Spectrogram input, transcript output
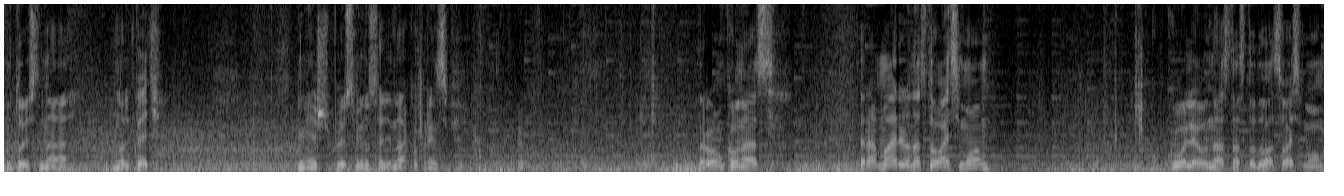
Ну, то есть на 0,5 меньше. Плюс-минус одинаково, в принципе. Ромка у нас. Ромарио на 108. Коля у нас на 128.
